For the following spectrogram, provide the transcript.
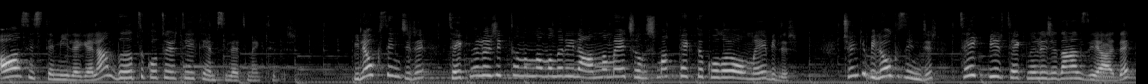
ağ sistemiyle gelen dağıtık otoriteyi temsil etmektedir. Blok zinciri teknolojik tanımlamalarıyla anlamaya çalışmak pek de kolay olmayabilir. Çünkü blok zincir tek bir teknolojiden ziyade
